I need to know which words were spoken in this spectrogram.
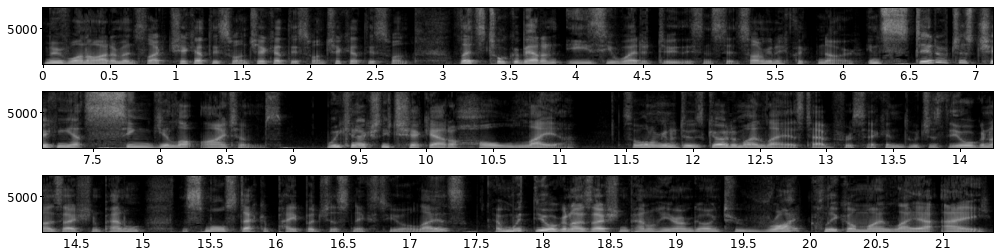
move one item, and it's like, check out this one, check out this one, check out this one. Let's talk about an easy way to do this instead. So I'm going to click no. Instead of just checking out singular items, we can actually check out a whole layer. So what I'm going to do is go to my layers tab for a second, which is the organization panel, the small stack of paper just next to your layers. And with the organization panel here, I'm going to right click on my layer A.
